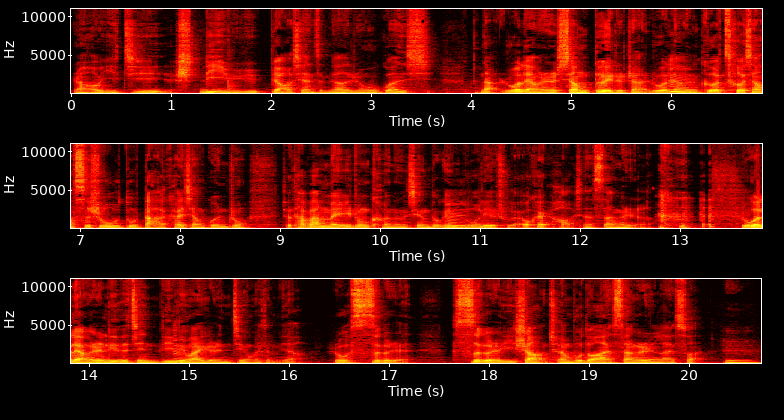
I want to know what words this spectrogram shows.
然后以及利于表现怎么样的人物关系。那如果两个人相对着站，如果两人各侧向四十五度打开向观众，就他把每一种可能性都给你罗列出来。OK，好，现在三个人了。如果两个人离得近，离另外一个人近会怎么样？如果四个人，四个人以上全部都按三个人来算。嗯，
